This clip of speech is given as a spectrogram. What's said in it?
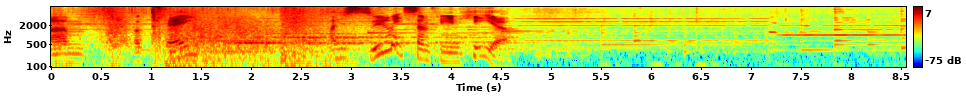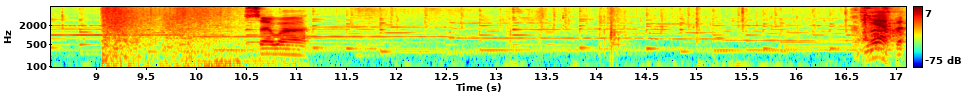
Um, okay. I assume it's something in here. So, uh... Yeah, but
